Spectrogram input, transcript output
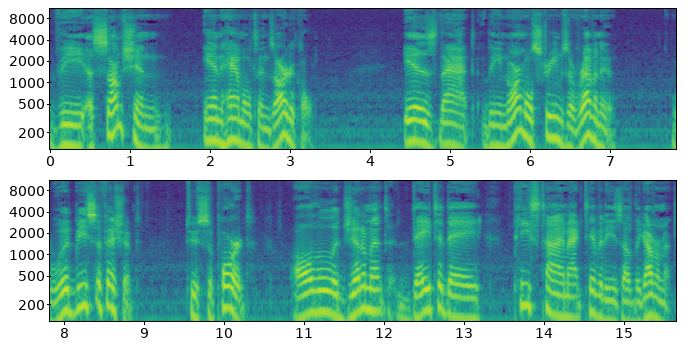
the assumption in Hamilton's article is that the normal streams of revenue would be sufficient to support all the legitimate day to day peacetime activities of the government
